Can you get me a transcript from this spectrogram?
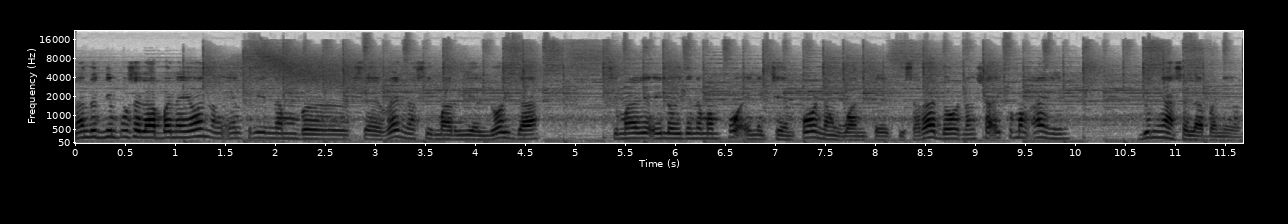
Nandun din po sa laban na yon ang entry number 7 na si Maria Loida. Si Maria Eloida naman po ay nagtsempo ng 130 sarado nang siya ay pumang-anim dun nga sa laban na yon.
